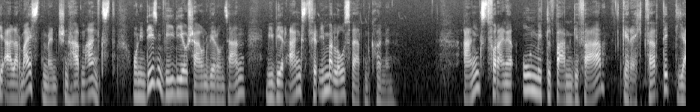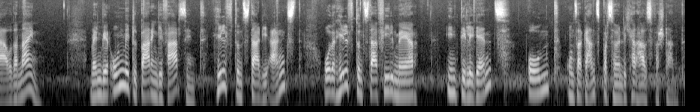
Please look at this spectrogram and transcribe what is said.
Die allermeisten Menschen haben Angst und in diesem Video schauen wir uns an, wie wir Angst für immer loswerden können. Angst vor einer unmittelbaren Gefahr, gerechtfertigt ja oder nein? Wenn wir unmittelbar in Gefahr sind, hilft uns da die Angst oder hilft uns da vielmehr Intelligenz und unser ganz persönlicher Hausverstand.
